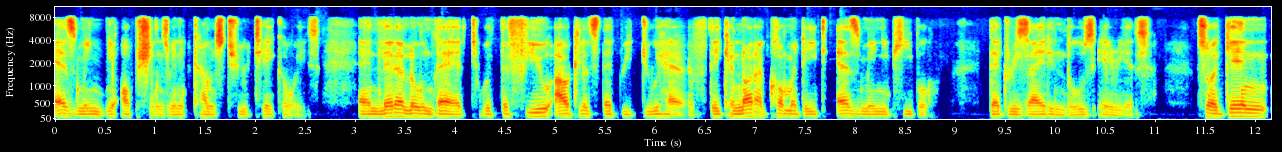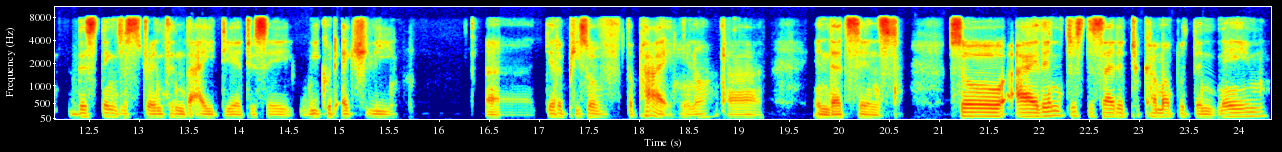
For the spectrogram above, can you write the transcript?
as many options when it comes to takeaways. And let alone that, with the few outlets that we do have, they cannot accommodate as many people that reside in those areas. So, again, this thing just strengthened the idea to say we could actually uh, get a piece of the pie, you know, uh, in that sense. So I then just decided to come up with the name,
